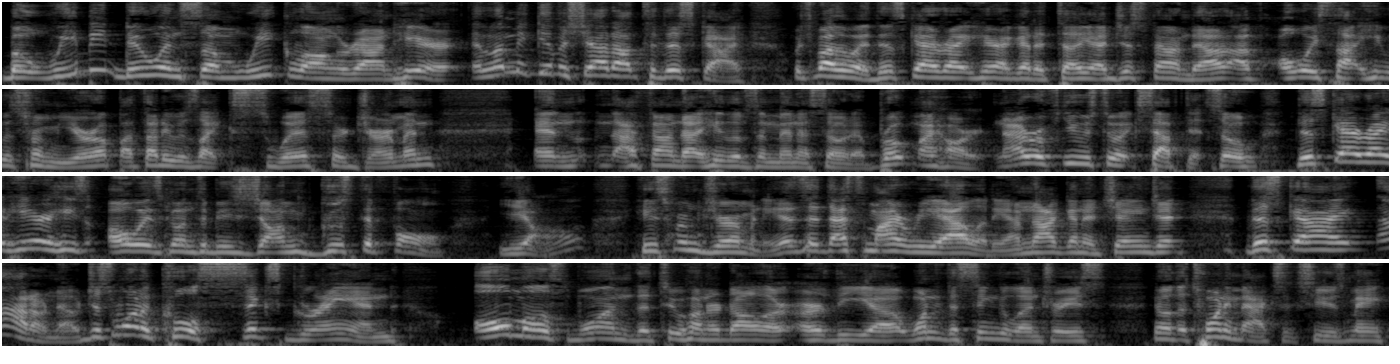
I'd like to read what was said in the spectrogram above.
but we be doing some week long around here. And let me give a shout out to this guy, which by the way, this guy right here, I got to tell you, I just found out. I've always thought he was from Europe. I thought he was like Swiss or German. And I found out he lives in Minnesota. Broke my heart. And I refuse to accept it. So this guy right here, he's always going to be Jean Gustafon. Yeah. He's from Germany. That's, that's my reality. I'm not going to change it. This guy, I don't know, just won a cool six grand almost won the $200 or the uh, one of the single entries no the 20 max excuse me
